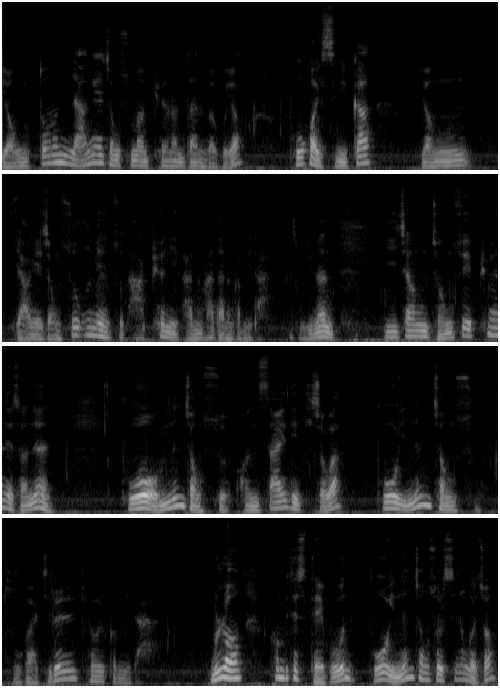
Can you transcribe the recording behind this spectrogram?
0 또는 양의 정수만 표현한다는 거고요. 부호가 있으니까 0, 양의 정수, 음의 정수 다 표현이 가능하다는 겁니다. 그래서 우리는 이장 정수의 표현에서는 부호 없는 정수, unsigned integer와 부호 있는 정수 두 가지를 배울 겁니다. 물론 컴퓨터에서 대부분 부호 있는 정수를 쓰는 거죠.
